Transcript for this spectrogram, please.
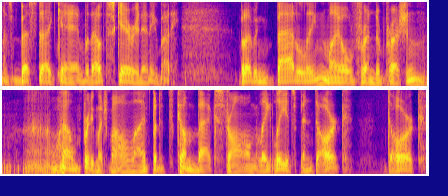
as best I can without scaring anybody. But I've been battling my old friend depression, uh, well, pretty much my whole life, but it's come back strong. Lately, it's been dark, dark,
